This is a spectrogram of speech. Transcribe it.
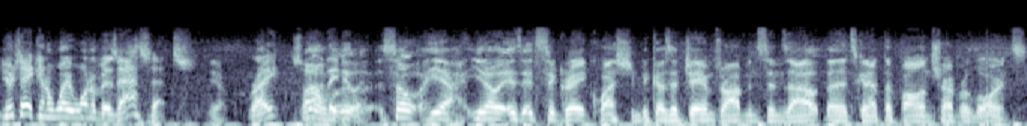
you're taking away one of his assets. Yep. Right. So how do they do it? So yeah, you know, it's, it's a great question because if James Robinson's out, then it's gonna have to fall on Trevor Lawrence.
